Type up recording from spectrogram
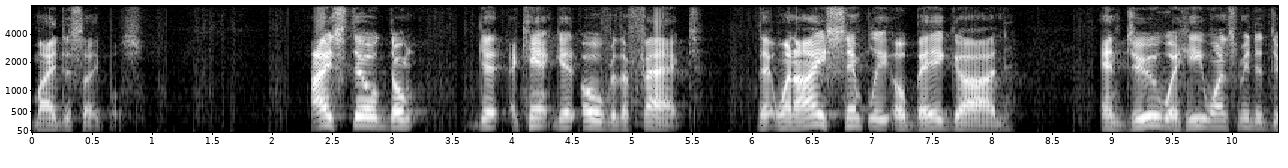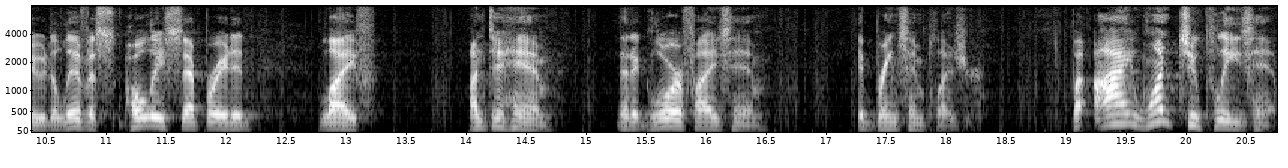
my disciples. I still don't get, I can't get over the fact that when I simply obey God and do what He wants me to do, to live a wholly separated life unto Him, that it glorifies Him, it brings Him pleasure. But I want to please Him.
